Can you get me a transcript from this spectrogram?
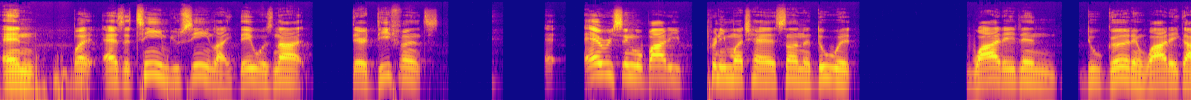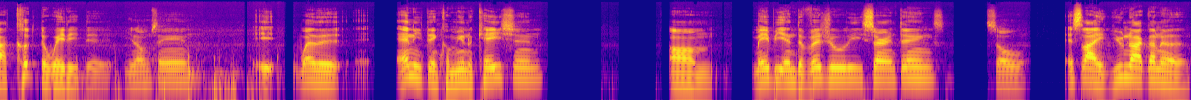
And but as a team, you seen like they was not their defense. Every single body pretty much had something to do with why they didn't do good and why they got cooked the way they did. You know what I'm saying? It, whether anything, communication, um, maybe individually certain things. So it's like you're not gonna.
